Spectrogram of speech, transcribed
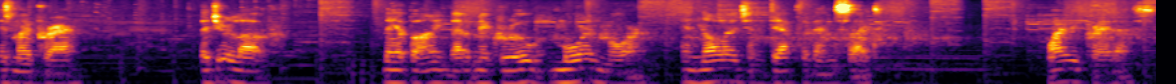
is my prayer that your love may abound, that it may grow more and more in knowledge and depth of insight. Why do we pray this?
